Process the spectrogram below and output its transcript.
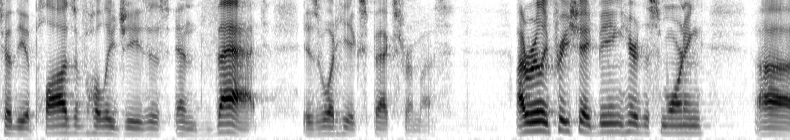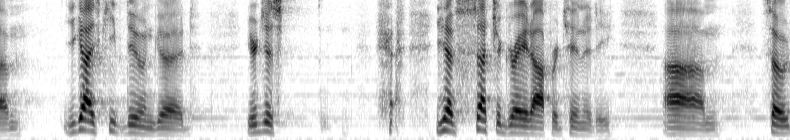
to the applause of Holy Jesus, and that is what he expects from us. I really appreciate being here this morning. Um, you guys keep doing good. You're just you have such a great opportunity. Um, so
